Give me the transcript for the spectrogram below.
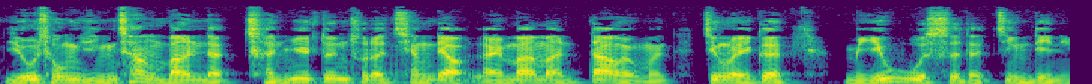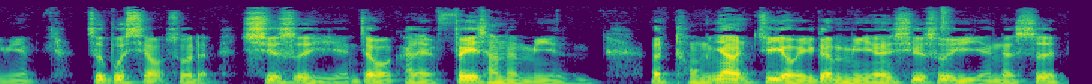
如同吟唱般的沉郁顿挫的腔调来慢慢带我们进入一个。迷雾式的境地里面，这部小说的叙事语言在我看来非常的迷人。而同样具有一个迷人叙述语言的是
